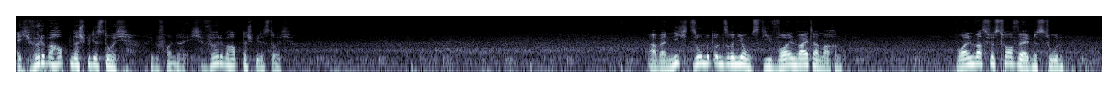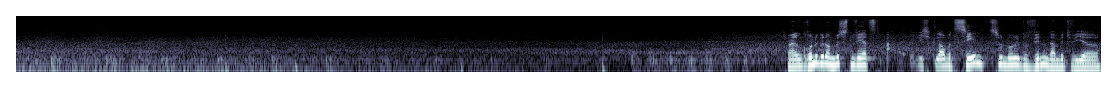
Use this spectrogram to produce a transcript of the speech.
Ich würde behaupten, das Spiel ist durch, liebe Freunde. Ich würde behaupten, das Spiel ist durch. Aber nicht so mit unseren Jungs. Die wollen weitermachen. Wollen was fürs Torverhältnis tun. Ich meine, im Grunde genommen müssten wir jetzt, ich glaube, 10 zu 0 gewinnen, damit wir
